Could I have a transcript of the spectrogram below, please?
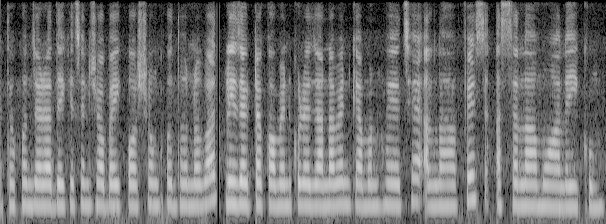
এতক্ষণ যারা দেখেছেন, সবাইকে অসংখ্য ধন্যবাদ। প্লিজ একটা কমেন্ট করে জানাবেন কেমন হয়েছে। আল্লাহ হাফেজ। আসসালামু আলাইকুম।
